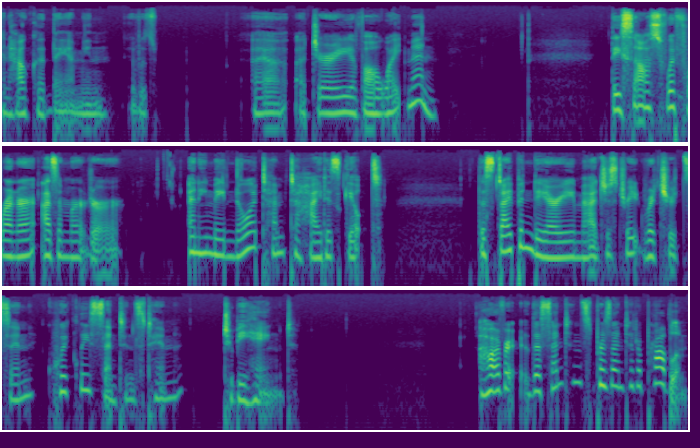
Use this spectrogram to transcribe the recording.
And how could they? I mean, it was a, a jury of all white men. They saw Swift Runner as a murderer, and he made no attempt to hide his guilt. The stipendiary magistrate Richardson quickly sentenced him to be hanged. However, the sentence presented a problem.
